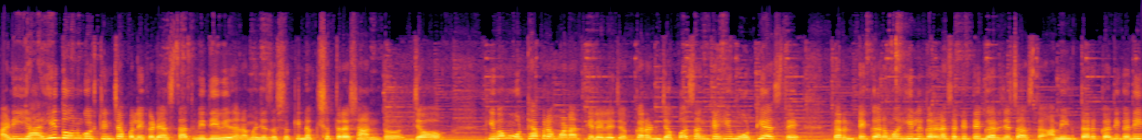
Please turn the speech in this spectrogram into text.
आणि ह्याही दोन गोष्टींच्या पलीकडे असतात विधिविधानं. म्हणजे जसं की नक्षत्र शांत जप किंवा मोठ्या प्रमाणात केलेले जप. कारण जपसंख्या ही मोठी असते कारण ते कर्म हील करण्यासाठी ते गरजेचं असतं. आम्ही तर कधी कधी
